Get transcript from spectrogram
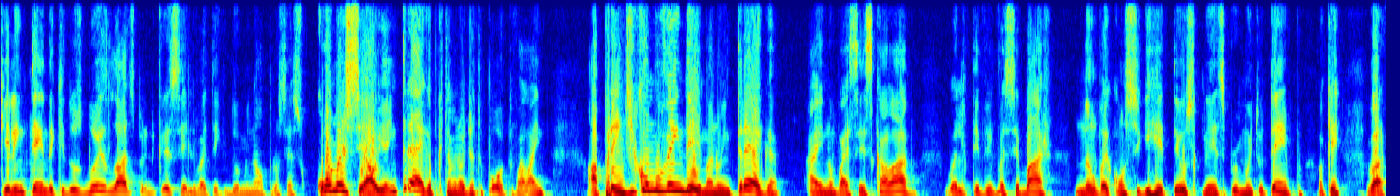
que ele entenda que dos dois lados para ele crescer, ele vai ter que dominar o processo comercial e a entrega, porque também não adianta, pô, tu vai lá, aprendi como vender, mas não entrega, aí não vai ser escalável, o LTV vai ser baixo, não vai conseguir reter os clientes por muito tempo, ok? Agora,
